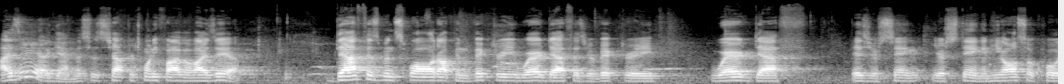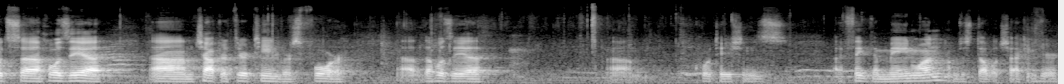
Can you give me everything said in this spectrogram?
Isaiah again. This is chapter 25 of Isaiah. Death has been swallowed up in victory. Where death is your victory, where death is your, sing, your sting. And he also quotes uh, Hosea um, chapter 13, verse 4. Uh, the Hosea um, quotations, I think the main one. I'm just double checking here.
